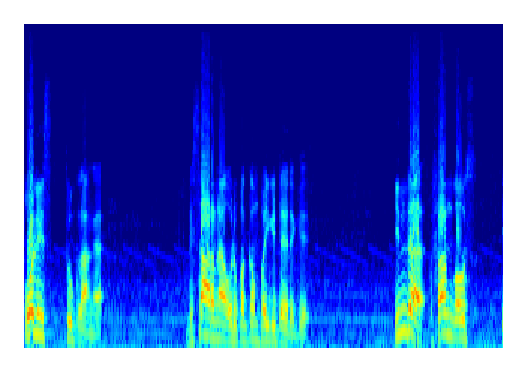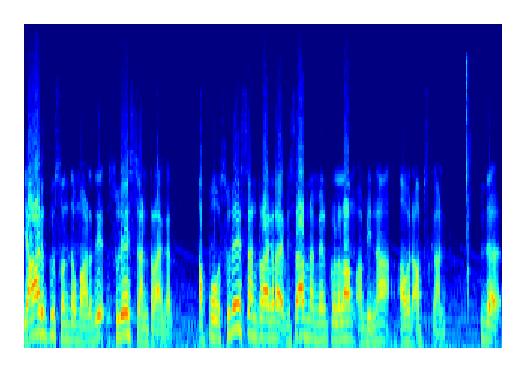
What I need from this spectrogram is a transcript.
போலீஸ் தூக்குறாங்க. விசாரணை ஒரு பக்கம் போய்கிட்டே இருக்கு. இந்த ஃபேம் ஹவுஸ் யாருக்கு சொந்தமானது? சுரேஷ் சன்ட்ராகர் அப்போ சுரேஷ் சன்ட்ராகரை விசாரணை மேற்கொள்ளலாம் அப்படின்னா அவர் அப்ஸ்காண்ட் இந்த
